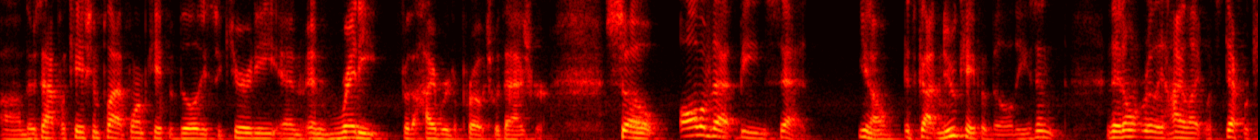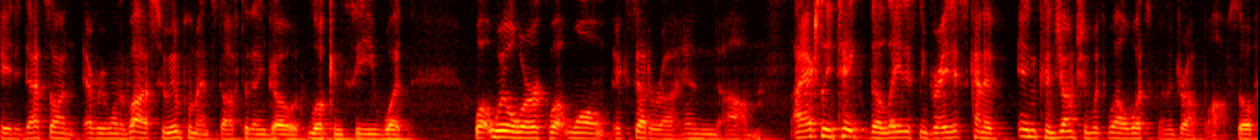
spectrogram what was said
Um, there's application platform capability, security, and, and ready for the hybrid approach with Azure. So, all of that being said, you know, it's got new capabilities and they don't really highlight what's deprecated. That's on every one of us who implement stuff to then go look and see what what will work, what won't, etc. And um, I actually take the latest and greatest kind of in conjunction with well, what's going to drop off. So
